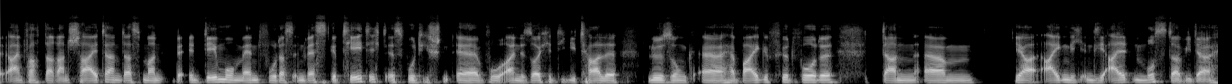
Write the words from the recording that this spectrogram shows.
äh, einfach daran scheitern, dass man in dem Moment, wo das Invest getätigt ist, wo die äh, wo eine solche digitale Lösung äh, herbeigeführt wurde, dann ähm, ja eigentlich in die alten Muster wieder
